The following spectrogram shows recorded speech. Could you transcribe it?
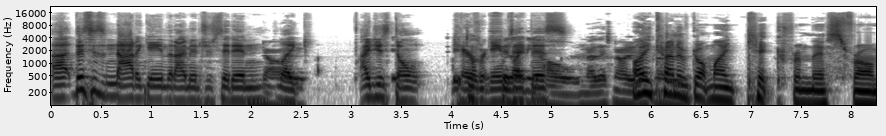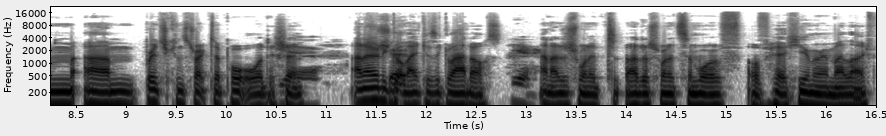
uh, this is not a game that I'm interested in. No. Like, I just don't it care for doesn't games like this. hole. No, there's no. I there's kind no- of got my kick from this from um, Bridge Constructor Portal Edition, yeah, and I only Sure. got like as a GLaDOS. yeah. and I just wanted to, I just wanted some more of, of her humor in my life.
